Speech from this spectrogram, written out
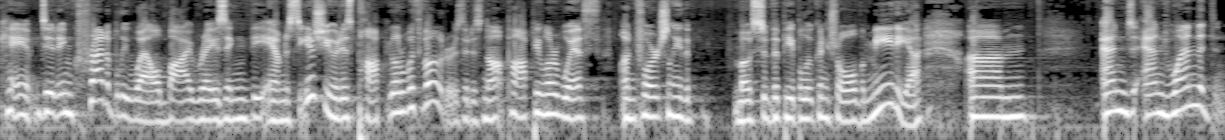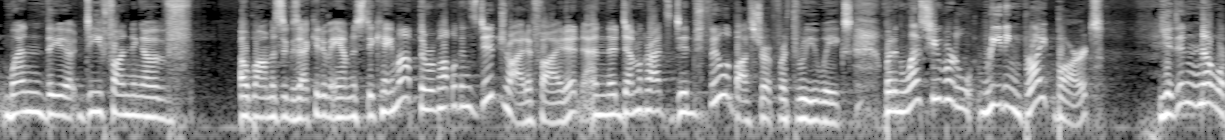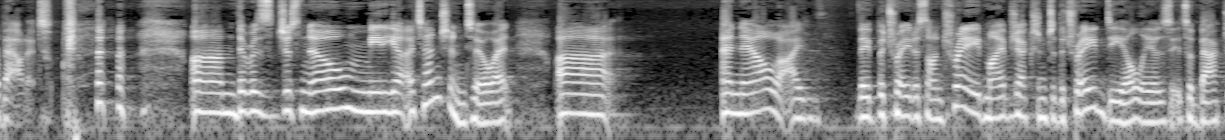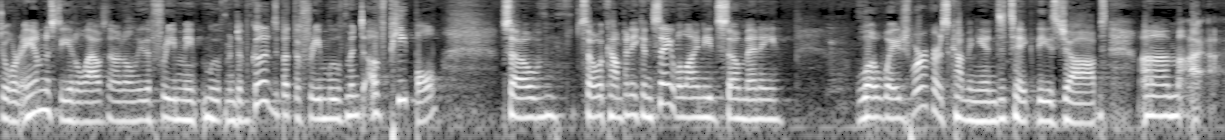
came, did incredibly well by raising the amnesty issue. It is popular with voters. It is not popular with, unfortunately, the, most of the people who control the media. Um, and and when the when the defunding of Obama's executive amnesty came up, the Republicans did try to fight it, and the Democrats did filibuster it for three weeks. But unless you were reading Breitbart, you didn't know about it. um, there was just no media attention to it. Uh, and now I they've betrayed us on trade. My objection to the trade deal is it's a backdoor amnesty. It allows not only the free movement of goods, but the free movement of people. So, so a company can say, well, I need so many low wage workers coming in to take these jobs. Um, I,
